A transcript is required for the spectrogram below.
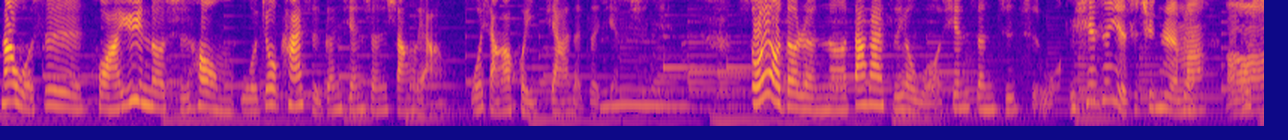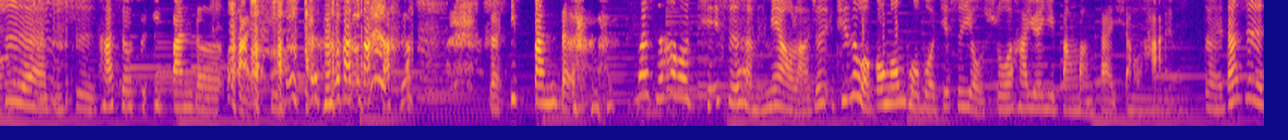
那我是怀孕的时候，我就开始跟先生商量。我想要回家的这件事情，嗯、所有的人呢，大概只有我先生支持我。你先生也是军人吗？不是、欸，不是，他就是一般的百姓。对，一般的。那时候其实很妙啦，就是其实我公公婆婆其实有说他愿意帮忙带小孩，嗯、对，但是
